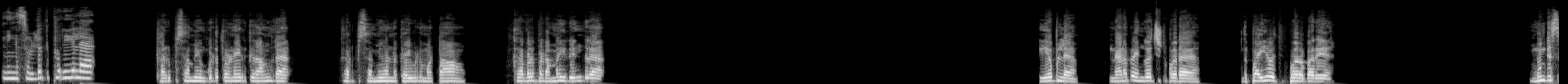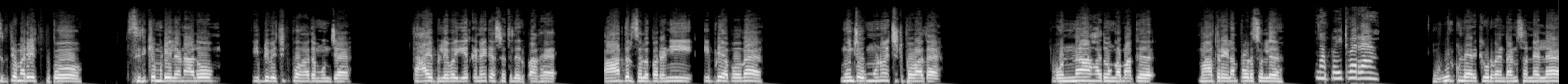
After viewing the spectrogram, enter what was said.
நீங்க சொல்றது புரியல. கருப்பு சாமி உங்ககிட்ட துணை இருக்கிறாங்க கருப்பு சாமி உன்னை கைவிட மாட்டான். கவலைப்படாம இருங்கிற ஏப்ல நினப்ப எங்க வச்சுட்டு போற? இந்த பைய வச்சுட்டு போற பாரு. மூஞ்ச சிரிக்க மாதிரி வச்சுட்டு போ. சிரிக்க முடியலனாலும் இப்படி வச்சுட்டு போகாத மூஞ்ச. தாய் பிள்ளைவ ஏற்கனவே கஷ்டத்துல இருப்பாங்க ஆறுதல் சொல்ல போற நீ இப்படியா போவ? மூஞ்ச மூணு வச்சுட்டு போவாத. ஒன்னா அது உங்க அம்மாக்கு மாத்திரை எல்லாம் போட சொல்லு. நான் போயிட்டு வரேன். ஊருக்குள்ள இறக்கி விட வேண்டாம்னு சொன்னேன்ல.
